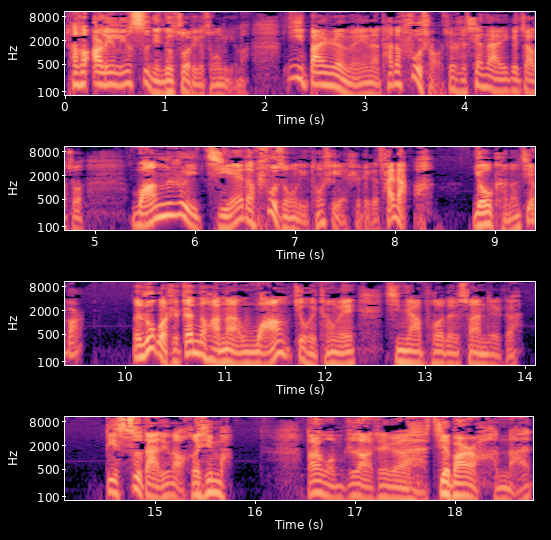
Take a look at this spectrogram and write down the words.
他从二零零四年就做这个总理嘛，一般认为呢，他的副手就是现在一个叫做王瑞杰的副总理，同时也是这个财长啊，有可能接班。那如果是真的话，那王就会成为新加坡的算这个第四代领导核心吧。当然，我们知道这个接班啊很难，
